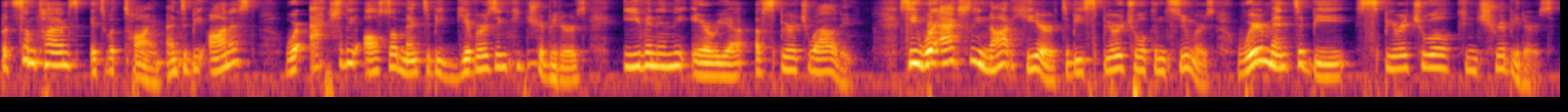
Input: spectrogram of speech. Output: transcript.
but sometimes it's with time. And to be honest, we're actually also meant to be givers and contributors, even in the area of spirituality. See, we're actually not here to be spiritual consumers. We're meant to be spiritual contributors.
